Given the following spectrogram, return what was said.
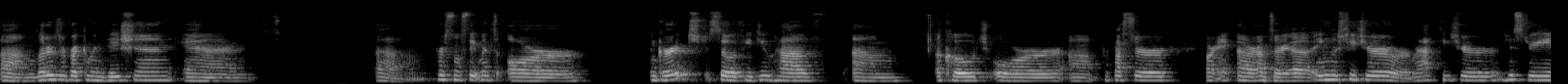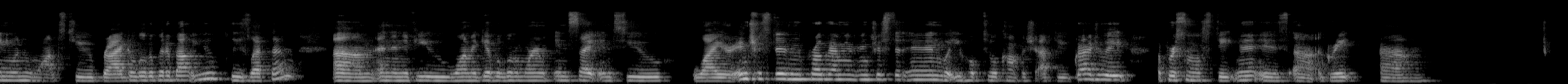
Um, letters of recommendation and um, personal statements are encouraged. So if you do have um, a coach or a professor or, or I'm sorry, an English teacher or a math teacher, history, anyone who wants to brag a little bit about you, please let them. Um, and then if you want to give a little more insight into why you're interested in the program you're interested in, what you hope to accomplish after you graduate, a personal statement is uh, a great um,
